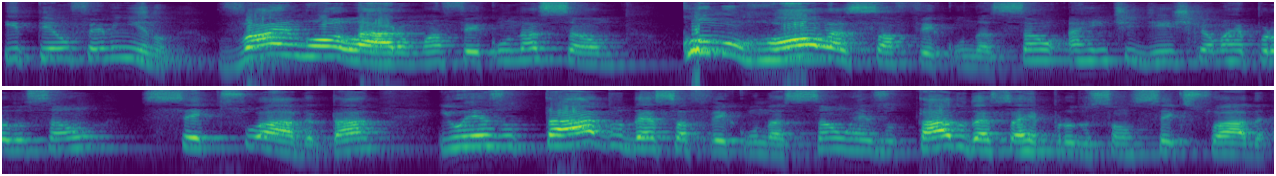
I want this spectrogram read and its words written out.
e tem o um feminino. Vai rolar uma fecundação. Como rola essa fecundação, a gente diz que é uma reprodução sexuada, tá? E o resultado dessa fecundação, o resultado dessa reprodução sexuada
